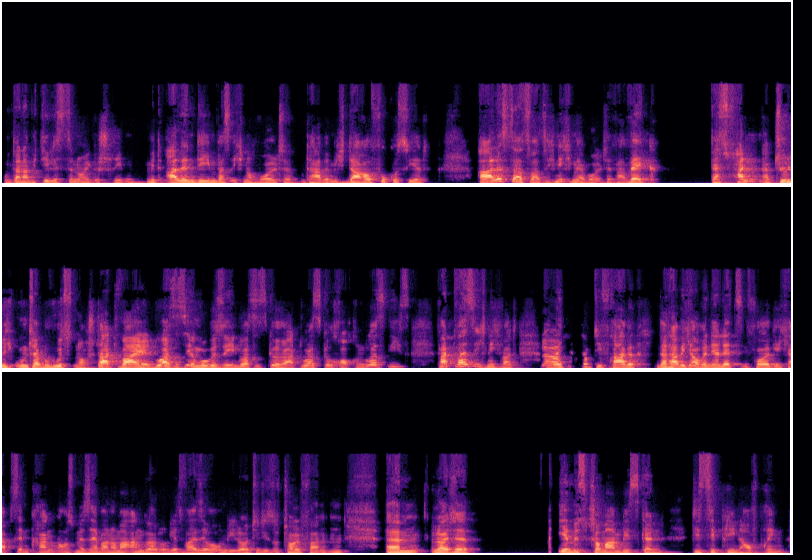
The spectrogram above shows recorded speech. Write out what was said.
Und dann habe ich die Liste neu geschrieben mit allem dem, was ich noch wollte und habe mich darauf fokussiert. Alles das, was ich nicht mehr wollte, war weg. Das fand natürlich unterbewusst noch statt, weil du hast es irgendwo gesehen, du hast es gehört, du hast gerochen, du hast dies, was weiß ich nicht was. Ja. Aber ich habe die Frage, das habe ich auch in der letzten Folge, ich habe es im Krankenhaus mir selber nochmal angehört und jetzt weiß ich, warum die Leute die so toll fanden. Ähm, Leute, ihr müsst schon mal ein bisschen Disziplin aufbringen.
